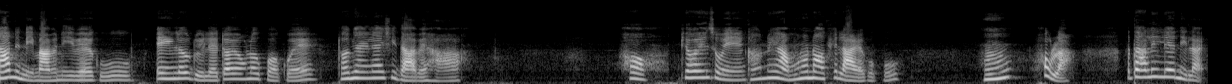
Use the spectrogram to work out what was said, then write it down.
နာနေနေမှမနေပဲကိုအိမ်လုတ်တွေလည်းတော်ရုံလုတ်ပေါ့ကွယ်ဒေါ်မြိုင်လည်းရှိတာပဲဟာဟောပြောရင်းဆိုရင်ခေါင်းထဲကမုန်းနောက်ဖြစ်လာတယ်ကိုကိုဟမ်ဟုတ်လားအသားလေးလဲနေလိုက်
